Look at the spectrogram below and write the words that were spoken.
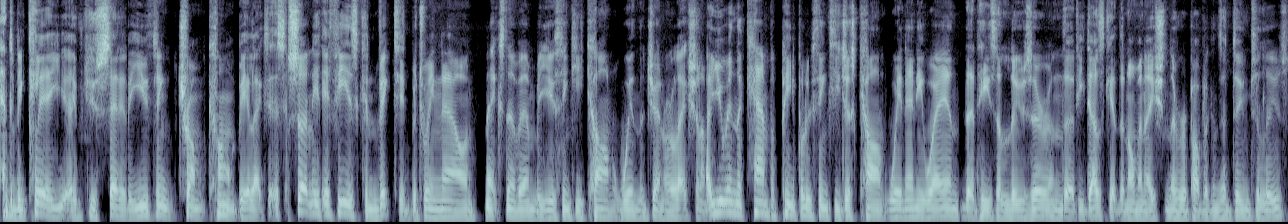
And to be clear, if you said it, you think Trump can't be elected. Certainly, if he is convicted between now and next November, you think he can't win the general election. Are you in the camp of people who think he just can't win anyway and that he's a loser and that if he does get the nomination, the Republicans are doomed to lose?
